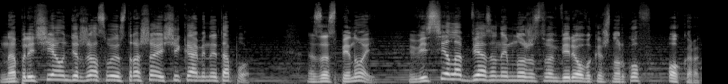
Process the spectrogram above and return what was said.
На плече он держал свой устрашающий каменный топор. За спиной висел обвязанный множеством веревок и шнурков окорок.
